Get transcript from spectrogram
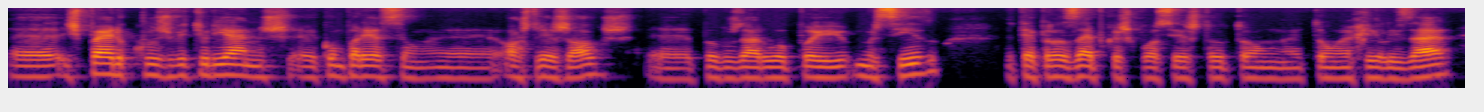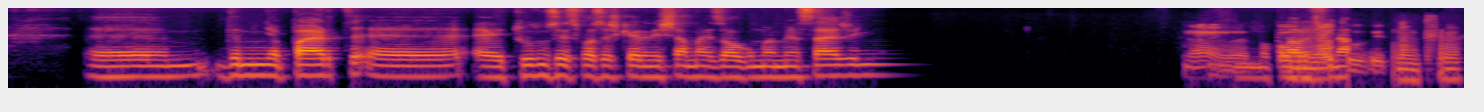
Uh, espero que os vitorianos uh, compareçam uh, aos três jogos para vos dar o apoio merecido, até pelas épocas que vocês estão, estão, estão a realizar da minha parte uh, é tudo. Não sei se vocês querem deixar mais alguma mensagem. Não, uma palavra não, final. Não, não?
